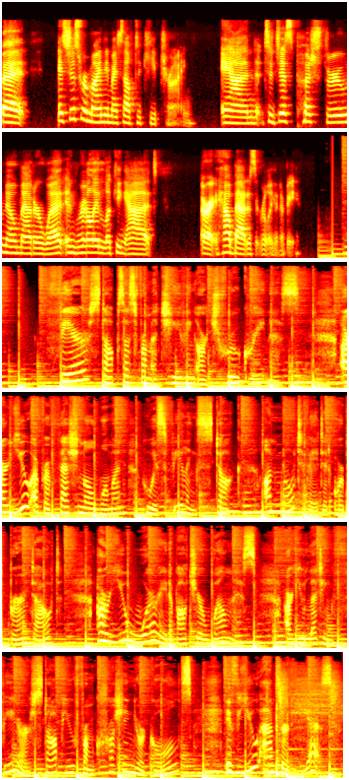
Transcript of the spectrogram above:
But it's just reminding myself to keep trying and to just push through no matter what and really looking at all right how bad is it really going to be fear stops us from achieving our true greatness are you a professional woman who is feeling stuck unmotivated or burned out? Are you worried about your wellness? Are you letting fear stop you from crushing your goals? If you answered yes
